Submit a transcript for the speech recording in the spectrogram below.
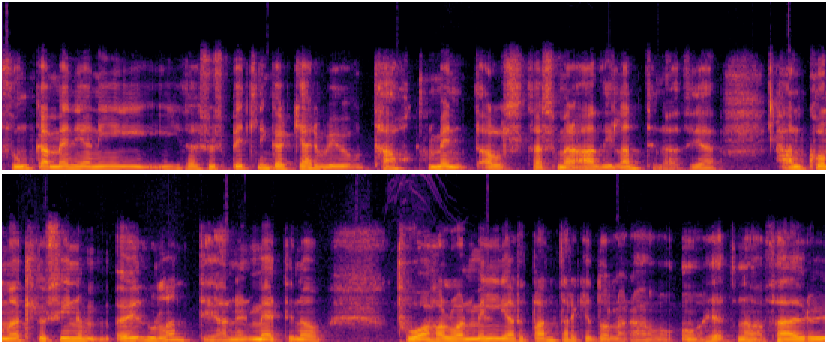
þunga menjan í, í þessu spillingarkerfi og táknmynd alls það sem er að í landina því að hann kom öllu sínum auðu landi, hann er metin á 2,5 miljard bandarækjadólara og, og hérna, það eru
